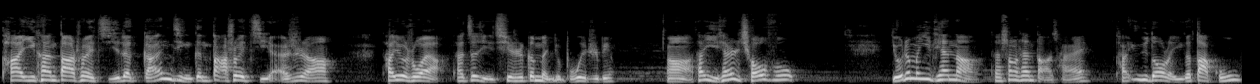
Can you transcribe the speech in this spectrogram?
他一看大帅急了，赶紧跟大帅解释啊。他就说呀：“他自己其实根本就不会治病，啊，他以前是樵夫。有这么一天呢，他上山打柴，他遇到了一个大姑。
